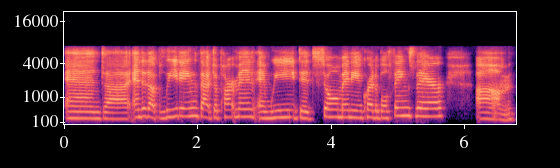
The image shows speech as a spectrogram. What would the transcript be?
and uh, ended up leading that department. And we did so many incredible things there. Um,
